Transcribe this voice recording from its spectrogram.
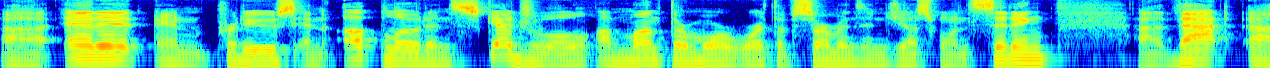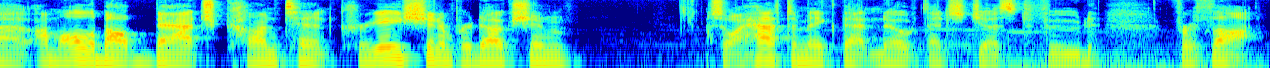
uh, edit and produce and upload and schedule a month or more worth of sermons in just one sitting. Uh, that uh, I'm all about batch content creation and production. So I have to make that note. That's just food for thought.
